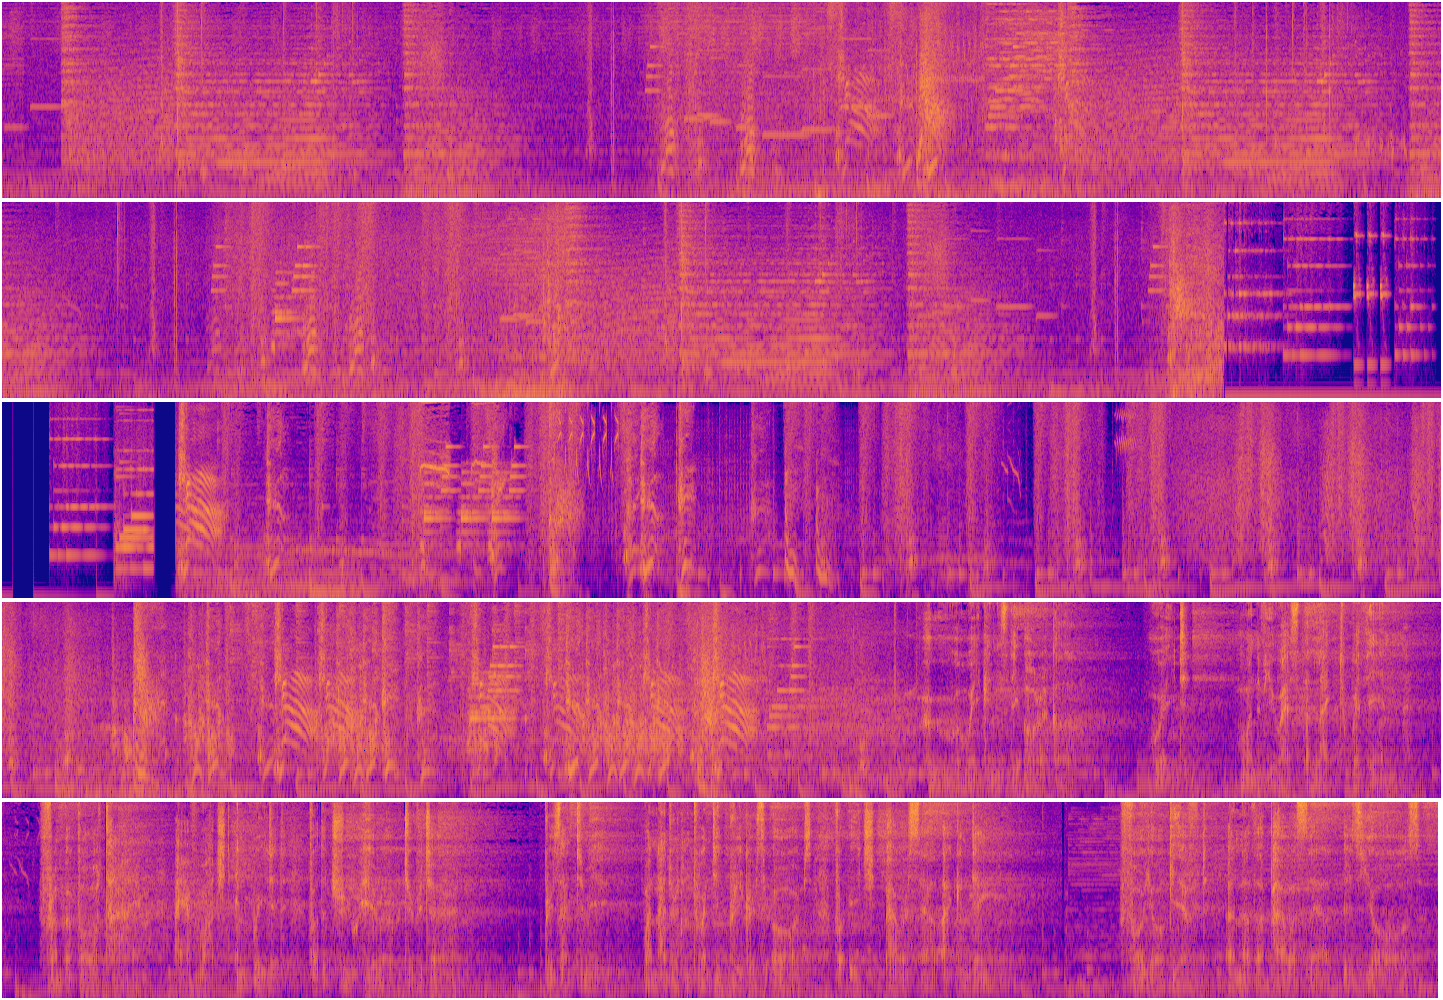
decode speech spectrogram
Who awakens the oracle? Wait, one of you has the light within. From before time, I have watched and waited for the true hero to return. Present to me 120 precursor orbs for each power cell I contain. For your gift, another power cell is yours.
